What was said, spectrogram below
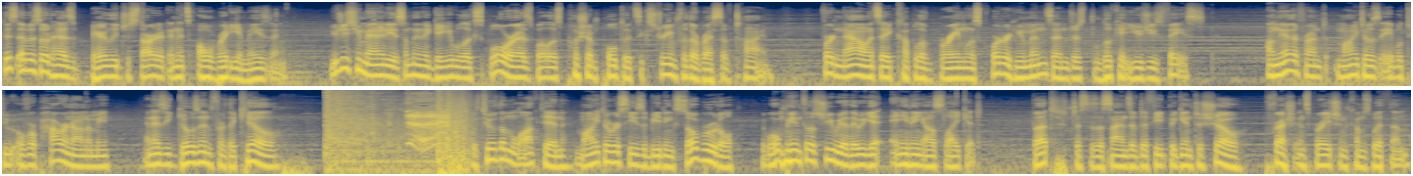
This episode has barely just started and it's already amazing. Yuji's humanity is something that Gege will explore as well as push and pull to its extreme for the rest of time. For now, it's a couple of brainless quarter humans and just look at Yuji's face. On the other front, Mahito is able to overpower Nanami, and as he goes in for the kill, with two of them locked in, Mahito receives a beating so brutal, it won't be until Shibuya that we get anything else like it. But, just as the signs of defeat begin to show, fresh inspiration comes with them.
